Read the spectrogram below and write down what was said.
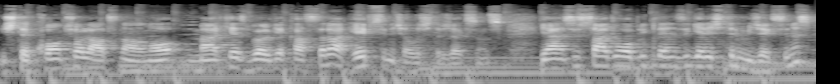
işte kontrol altına alan o merkez bölge kasları var. Hepsini çalıştıracaksınız. Yani siz sadece obliklerinizi geliştirmeyeceksiniz.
